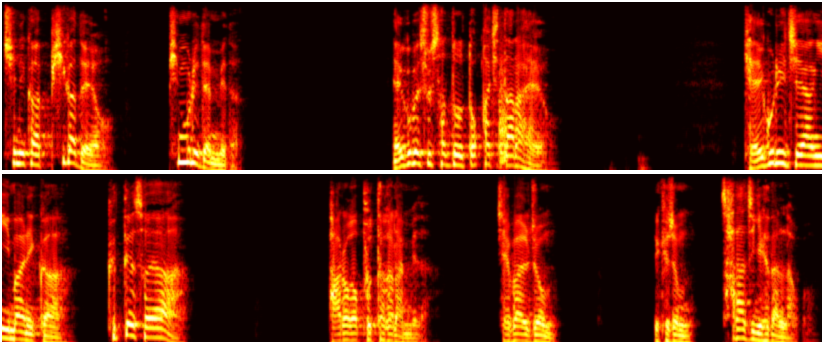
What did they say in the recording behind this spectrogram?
치니까 피가 돼요. 핏물이 됩니다. 애굽의 술사도 똑같이 따라해요. 개구리 재앙이 임하니까 그때서야 바로가 부탁을 합니다. 제발 좀 이렇게 좀 사라지게 해달라고.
